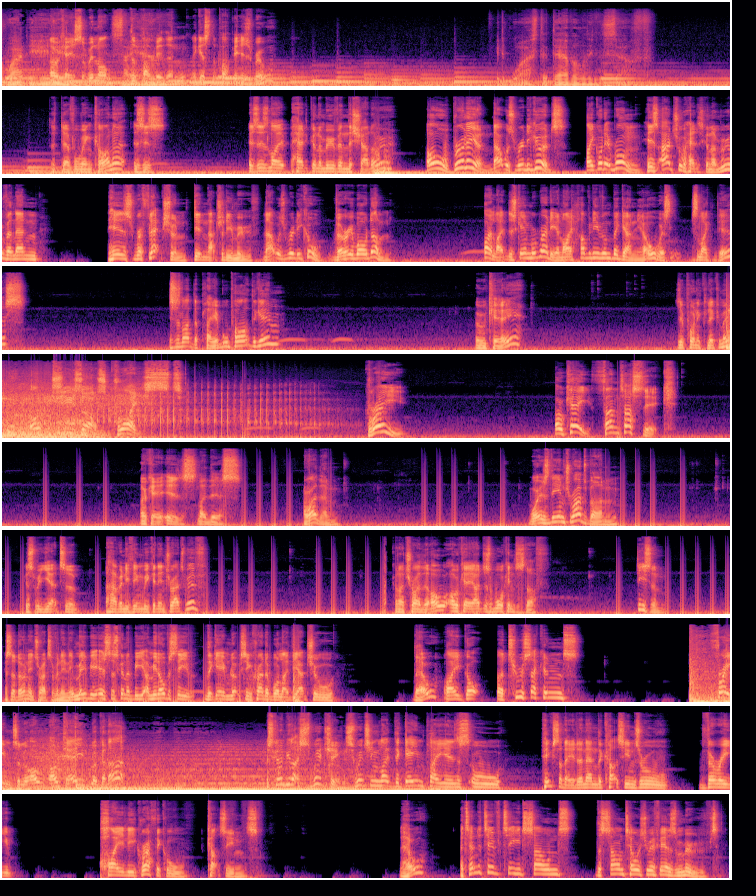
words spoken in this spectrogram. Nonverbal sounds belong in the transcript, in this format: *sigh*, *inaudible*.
What Okay, so we're not the puppet then. I guess the puppet is real. It was the devil himself. The devil incarnate? Is his... Is his, like, head gonna move in the shadow? Oh, brilliant! That was really good. I got it wrong. His actual head is gonna move and then his reflection didn't actually move. That was really cool. Very well done. I like this game already and I haven't even begun yet. Oh, it's, it's like this? This is like the playable part of the game? Okay. Is it point and click maybe? Oh, Jesus Christ! Great! Okay, fantastic! Okay, it is, like this. Alright then. Where is the interact button? Guess we're yet to have anything we can interact with? Can I try the- oh, okay, I just walk into stuff. Decent. Guess I don't interact with anything. Maybe it's just gonna be- I mean, obviously, the game looks incredible like the actual- Though, I got a two seconds frame to look- oh, okay, look at that. It's gonna be like switching. Switching like the gameplay is all pixelated and then the cutscenes are all very highly graphical cutscenes. The hell? Attentive to each sound, the sound tells you if it has moved.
